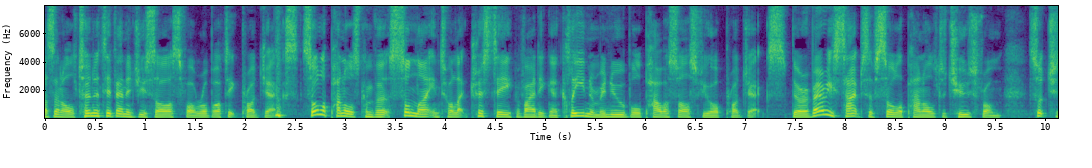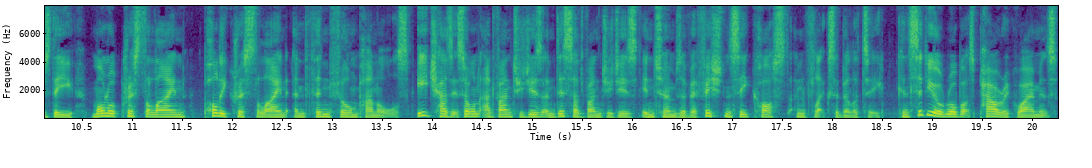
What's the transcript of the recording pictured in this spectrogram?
as an alternative energy source for robotic projects. Solar panels convert sunlight into electricity, providing a clean and renewable power source for your projects. There are various types of solar panel to choose from, such as the monocrystalline, polycrystalline and thin film panels. Each has its own advantages and disadvantages in terms of efficiency, cost and flexibility. Consider your robot's power requirements,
